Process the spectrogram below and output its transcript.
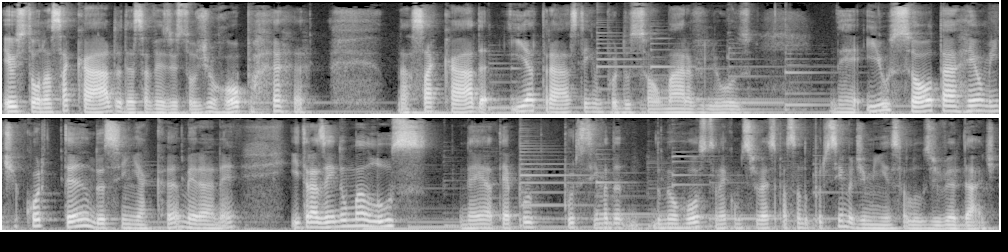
eu estou na sacada, dessa vez eu estou de roupa, na sacada, e atrás tem um pôr do sol maravilhoso, né? E o sol tá realmente cortando assim a câmera, né? E trazendo uma luz, né? Até por por cima da, do meu rosto, né? Como se estivesse passando por cima de mim essa luz de verdade.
